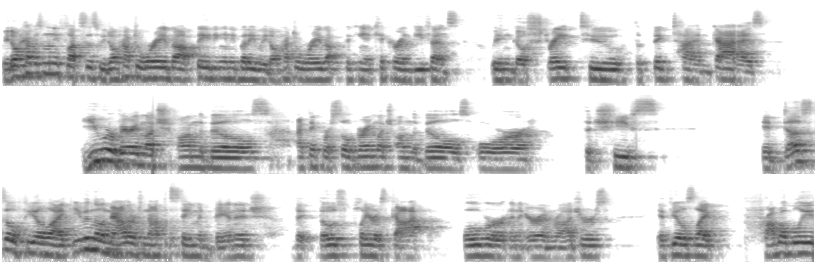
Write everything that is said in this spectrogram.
we don't have as many flexes. We don't have to worry about fading anybody. We don't have to worry about picking a kicker in defense. We can go straight to the big time guys. You were very much on the Bills. I think we're still very much on the Bills or the Chiefs. It does still feel like, even though now there's not the same advantage that those players got over an Aaron Rodgers, it feels like probably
